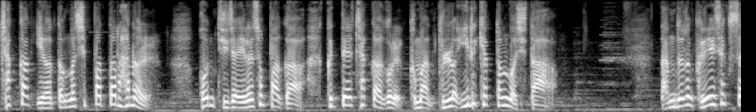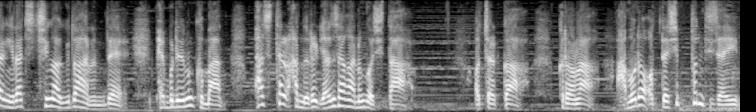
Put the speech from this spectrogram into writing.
착각이었던 것 싶었던 하늘. 본 디자인의 소파가 그때의 착각을 그만 불러 일으켰던 것이다. 남들은 그레이 색상이라 지칭하기도 하는데 배부리는 그만 파스텔 하늘을 연상하는 것이다. 어쩔까? 그러나 아무런 어때 싶은 디자인.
